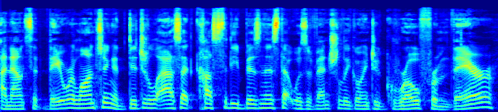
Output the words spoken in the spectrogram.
announced that they were launching a digital asset custody business that was eventually going to grow from there.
